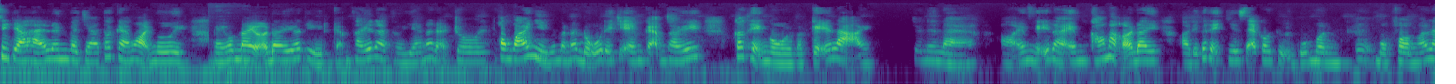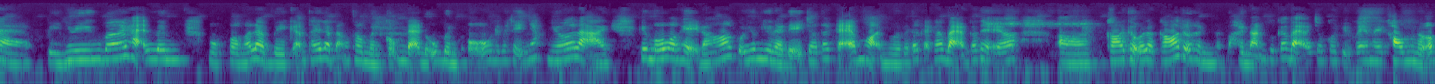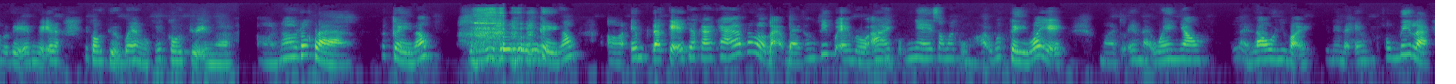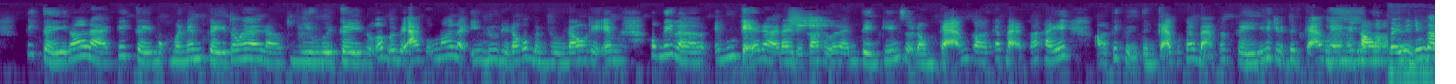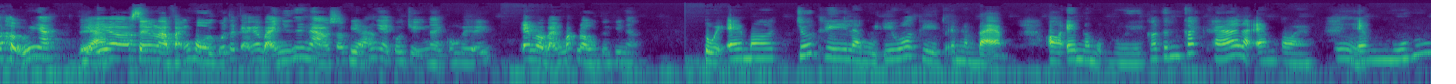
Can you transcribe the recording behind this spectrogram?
Xin chào Hải Linh và chào tất cả mọi người. Ngày hôm nay ở đây thì cảm thấy là thời gian nó đã trôi. Không quá nhiều nhưng mà nó đủ để chị em cảm thấy có thể ngồi và kể lại. Cho nên là ờ, em nghĩ là em có mặt ở đây ờ, để có thể chia sẻ câu chuyện của mình. Ừ. một phần đó là vì duyên với hải linh một phần đó là vì cảm thấy là bản thân mình cũng đã đủ bình ổn để có thể nhắc nhớ lại cái mối quan hệ đó cũng giống như là để cho tất cả mọi người và tất cả các bạn có thể uh, coi thử là có thử hình hình ảnh của các bạn ở trong câu chuyện của em hay không nữa. Bởi vì em nghĩ là cái câu chuyện của em là một cái câu chuyện uh, nó rất là nó kỳ lắm. Nó kỳ lắm ờ, em đã kể cho khá khá rất là bạn bè thân thiết của em rồi ai cũng nghe xong ai cũng hỏi có kỳ quá vậy? Mà tụi em lại quen nhau lại lâu như vậy cho nên là em không biết là cái kỳ đó là cái kỳ một mình em kỳ thôi hay là nhiều người kỳ nữa bởi vì ai cũng nói là yêu đương thì đâu có bình thường đâu. Thì em không biết là em muốn kể ra ở đây để coi thử là em tìm kiếm sự đồng cảm coi các bạn có thấy ở ờ, cái chuyện tình cảm của các bạn có kỳ với cái chuyện tình cảm của em hay không? Vậy thì chúng ta thử nha để dạ. Ờ, xem là phản hồi của tất cả các bạn như thế nào sau khi dạ. lắng nghe câu chuyện này của Mỹ. Em và bạn bắt đầu từ khi nào tụi em trước khi là người yêu thì tụi em làm bạn. Ờ, em là một người có tính cách khá là an toàn. Ừ. em muốn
